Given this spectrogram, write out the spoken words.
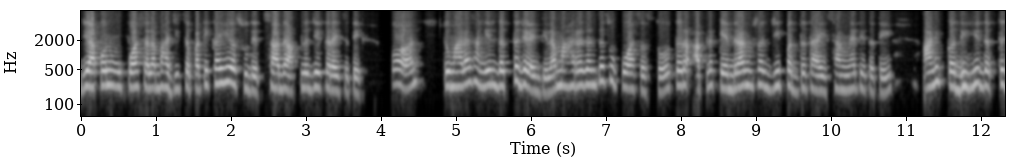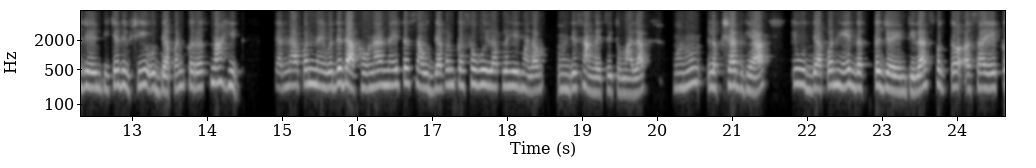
जे आपण उपवासाला भाजी चपाती काही असू देत साधं आपलं जे करायचं ते. पण तुम्हाला सांगेल दत्त जयंतीला महाराजांचाच उपवास असतो तर आपल्या केंद्रानुसार जी पद्धत आहे सांगण्यात येतं ते. आणि कधीही दत्त जयंतीच्या दिवशी उद्यापन करत नाहीत. त्यांना आपण नैवेद्य दाखवणार नाही तर उद्यापन कसं होईल आपलं हे मला म्हणजे सांगायचंय तुम्हाला. म्हणून लक्षात घ्या की उद्यापन हे दत्त जयंतीलाच फक्त असा एक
